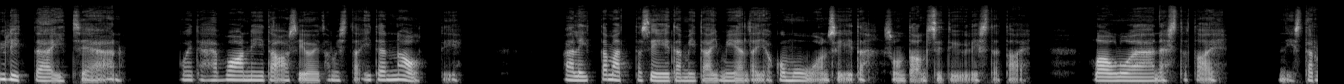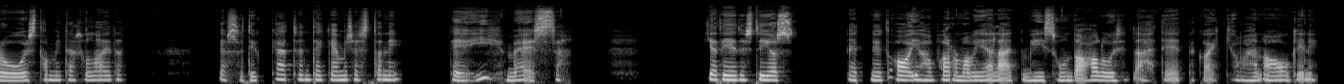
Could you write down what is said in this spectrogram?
ylittää itseään. Voi tehdä vaan niitä asioita, mistä itse nauttii. Välittämättä siitä, mitä mieltä joku muu on siitä sun tanssityylistä tai lauluäänestä tai niistä ruuista, mitä sä laitat. Jos sä tykkäät sen tekemisestä, niin tee ihmeessä. Ja tietysti jos et nyt ole ihan varma vielä, että mihin suuntaan haluaisit lähteä, että kaikki on vähän auki, niin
